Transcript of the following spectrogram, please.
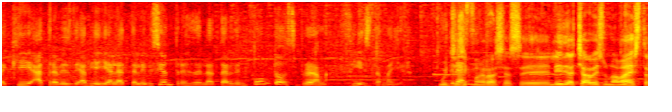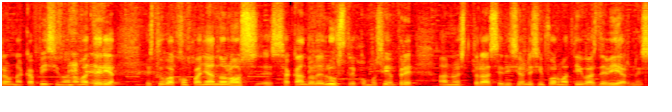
aquí a través de Avia y a la televisión, 3 de la tarde en punto, su programa Fiesta Mayor. Muchísimas gracias. Eh, Lidia Chávez, una maestra, una capísima en la materia, estuvo acompañándonos, eh, sacándole lustre, como siempre, a nuestras ediciones informativas de viernes.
